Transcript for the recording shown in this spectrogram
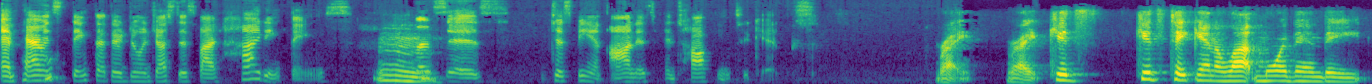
And parents think that they're doing justice by hiding things mm. versus just being honest and talking to kids. Right, right. Kids kids take in a lot more than they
